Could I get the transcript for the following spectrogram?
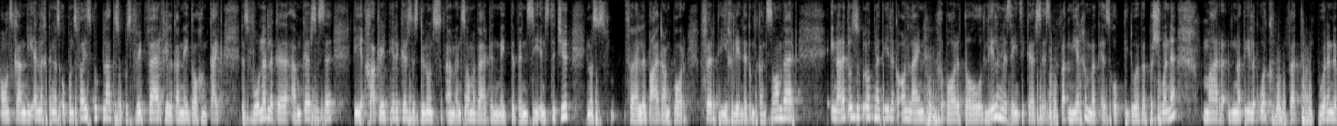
Ons kan die inligting is op ons Facebookblad, is op ons webwerf. Jy kan net daar gaan kyk. Dis wonderlike um kursusse. Die geakkrediteerde kursus doen ons um in samewerking met the Vinci Institute en ons is vir hulle baie dankbaar vir die geleentheid om te kan saamwerk. En dan het ons ook natuurlik 'n aanlyn gebaretaal leerlinglisensie kursus wat meer gemik is op die dowe persone, maar natuurlik ook wat horende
